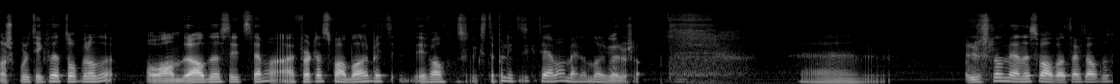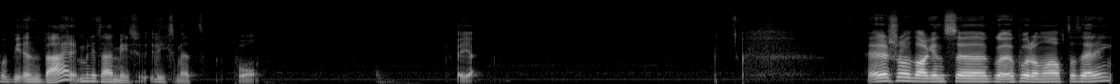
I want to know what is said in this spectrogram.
Norsk politikk på dette området og andre av det stridstema er ført til at Svalbard har blitt de vanskeligste politiske temaene mellom Norge og Russland. Uh, Russland mener Svalbardtraktaten forbyr enhver militær virksomhet på øya. Ellers så dagens uh, koronaoppdatering.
